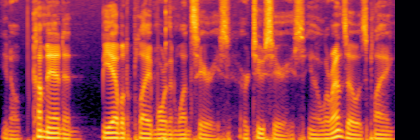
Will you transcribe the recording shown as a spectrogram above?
you know come in and be able to play more than one series or two series. You know, Lorenzo was playing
